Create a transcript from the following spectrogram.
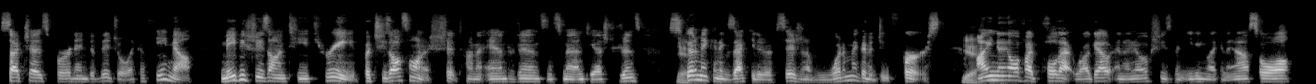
such as for an individual, like a female maybe she's on T3, but she's also on a shit ton of androgens and some anti-estrogens. So Yeah. you got to make an executive decision of what am I going to do first. Yeah. I know if I pull that rug out, and I know if she's been eating like an asshole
